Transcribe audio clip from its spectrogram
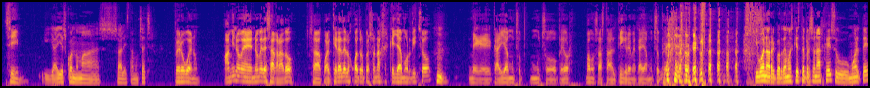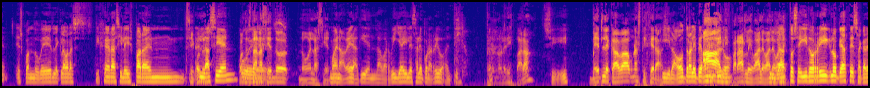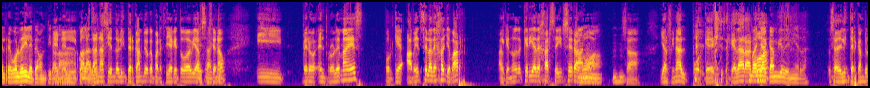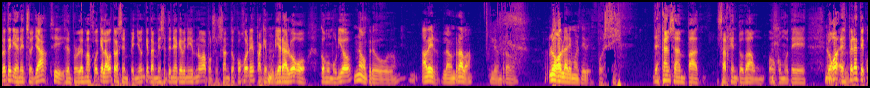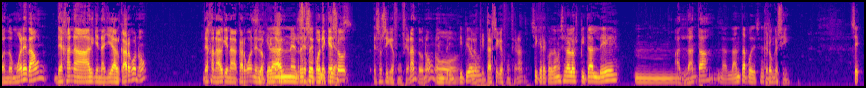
Sí, y ahí es cuando más sale esta muchacha. pero bueno a mí no me no me desagradó o sea cualquiera de los cuatro personajes que ya hemos dicho Hmm. me caía mucho mucho peor vamos hasta el tigre me caía mucho peor la verdad Y bueno, recordemos que este personaje, su muerte, es cuando Beth le clava las tijeras y le dispara en, Sí, en la sien. cuando pues, están haciendo No en la sien. Bueno, a ver, aquí en la barbilla y le sale por arriba el tiro. Pero no le dispara. Sí. Beth le cava unas tijeras. Y la otra le pega ah, un al tiro. dispararle, vale, vale, y vale. acto seguido Rick lo que hace es sacar el revólver y le pega un tiro en a la, el, a cuando la están Beth. haciendo el intercambio que parecía que todo había funcionado. Y, pero el problema es porque a Beth se la deja llevar. Al que no quería dejarse irse era Ah, Noah. Noah. Ujú. O sea, y al final, porque se quedara Vaya Noah, cambio de mierda. O sea, el intercambio lo tenían hecho ya. Sí. El problema fue que la otra se empeñó en que también se tenía que venir Noah por sus santos cojones para que muriera luego como murió. No, pero... A ver, la honraba. Le honraba. Luego hablaremos de Beth. Pues sí. Descansa en paz, Sargento Down, o como te... No, Luego, espérate, cuando muere Down, dejan a alguien allí al cargo, ¿no? Dejan a alguien a cargo en el Se hospital. el y resto se de supone que eso. Eso sigue funcionando, ¿no? no En principio- El hospital sigue funcionando. Sí, que recordemos era el hospital de... mm, Atlanta, Atlanta puede ser. creo que sí. Sí.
